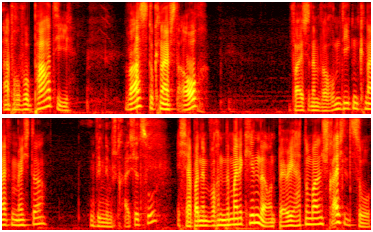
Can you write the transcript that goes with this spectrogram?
apropos Party. Was, du kneifst auch? Weißt du denn, warum Deacon kneifen möchte? Wegen dem Streichelzoo? Ich habe an dem Wochenende meine Kinder und Barry hat nun mal einen Streichelzoo.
